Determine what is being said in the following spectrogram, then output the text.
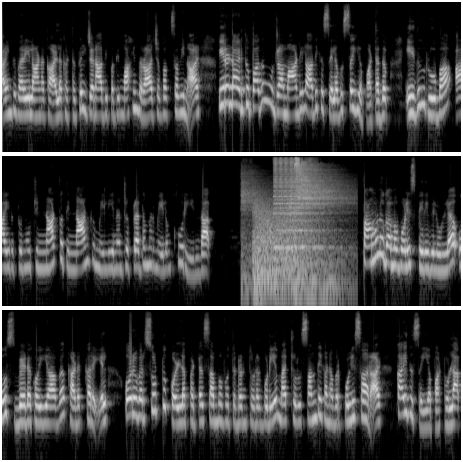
ஐந்து வரையிலான காலகட்டத்தில் ஜனாதிபதி மஹிந்த ராஜபக்சவினால் இரண்டாயிரத்து பதிமூன்றாம் ஆண்டில் அதிக செலவு செய்யப்பட்டது. இது ரூபா ஆயிரத்து நூற்றி நாற்பத்தி நான்கு மில்லியன் என்று பிரதமர் மேலும் கூறியிருந்தார். பமுனுகம போலீஸ் பிரிவில் உள்ள உஸ் வெடகொய்யாவ கடற்கரையில் ஒருவர் சுட்டுக் கொல்லப்பட்ட சம்பவத்துடன் தொடர்புடைய மற்றொரு சந்தேக நபர் போலீசாரால் கைது செய்யப்பட்டுள்ளார்.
